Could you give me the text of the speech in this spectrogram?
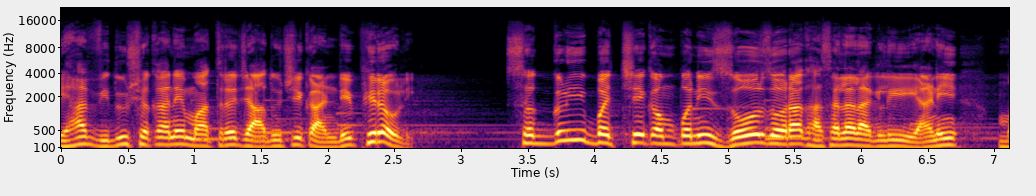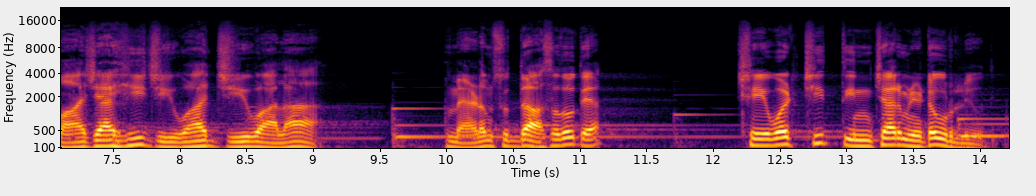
ह्या विदूषकाने मात्र जादूची कांडी फिरवली. सगळी बच्चे कंपनी जोर जोरात हसायला लागली आणि माझ्याही जीवात जीव आला. मॅडम सुद्धा हसत होत्या. शेवटची तीन चार मिनिटं उरली होती.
